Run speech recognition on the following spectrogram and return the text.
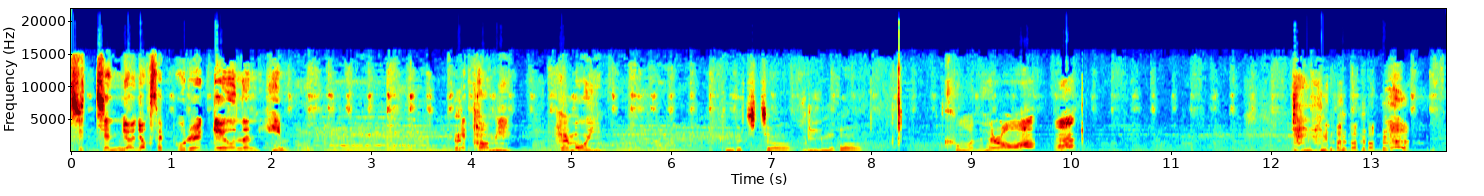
지친 면역 세포를 깨우는 힘. 애터미 해모임 근데 진짜 우리 이모가 그만해라, 응?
